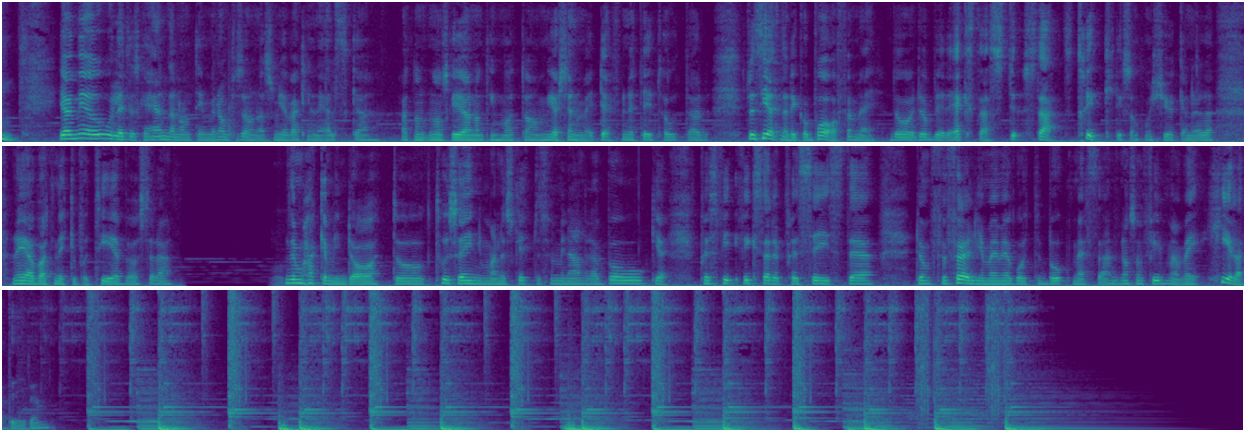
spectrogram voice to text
jag är mer orolig att det ska hända någonting med de personer som jag verkligen älskar. Att någon ska göra någonting mot dem. Jag känner mig definitivt hotad. Speciellt när det går bra för mig. Då, då blir det extra starkt tryck liksom från kyrkan. Eller när jag har varit mycket på TV och sådär. De hackade min dator, tog sig in i manuskriptet för min andra bok. Jag fixade precis det. De förföljer mig när jag går till bokmässan. de som filmar mig hela tiden.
